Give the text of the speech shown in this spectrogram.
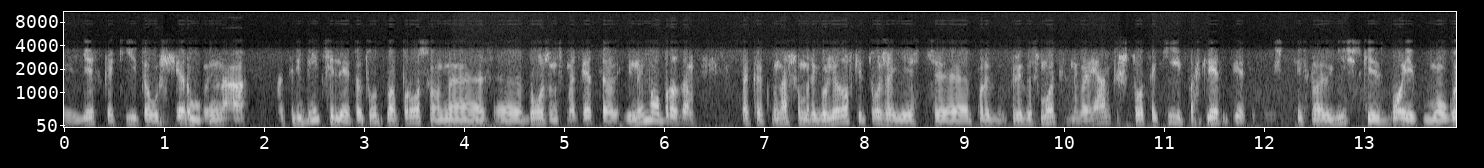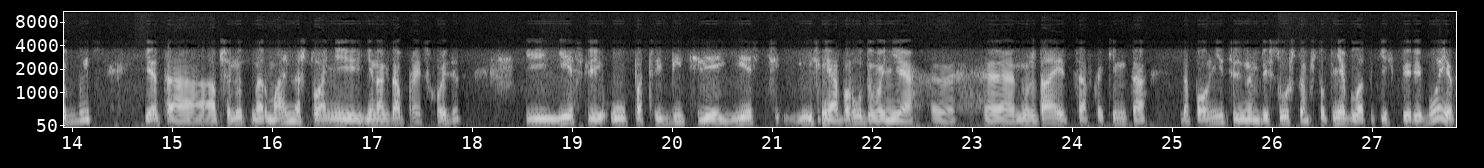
есть какие-то ущербы на потребителей, то тут вопрос он э, э должен смотреться иным образом, так как в нашем регулировке тоже есть э, предусмотрены варианты, что такие последствия технологические сбои могут быть. И это абсолютно нормально, что они иногда происходят. И если у потребителей есть их оборудование э, э, нуждается в каким-то дополнительным ресурсом, чтобы не было таких перебоев,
